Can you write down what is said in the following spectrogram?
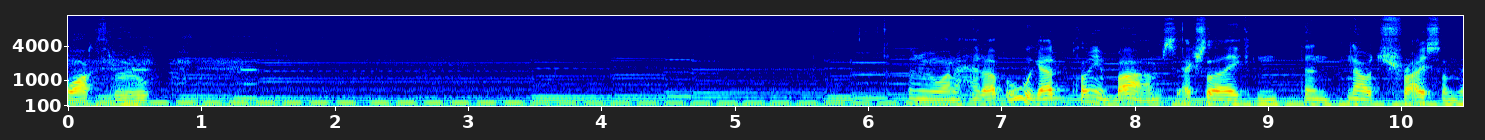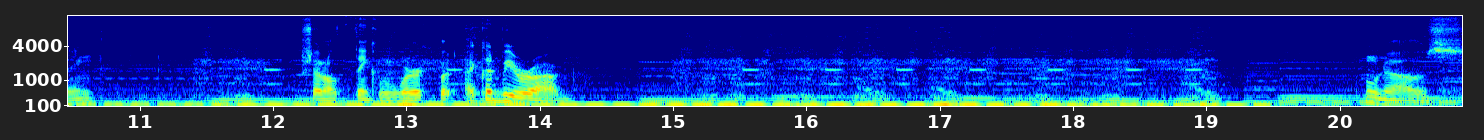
Walk through. Then we want to head up. Oh, we got plenty of bombs. Actually, I can then now try something. Which I don't think will work, but I could be wrong. Who knows?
